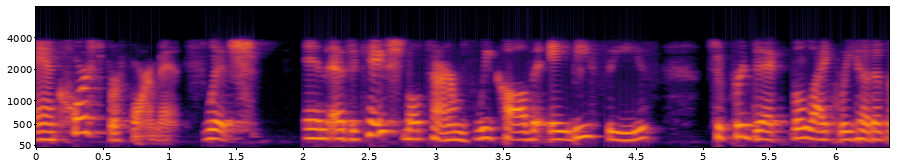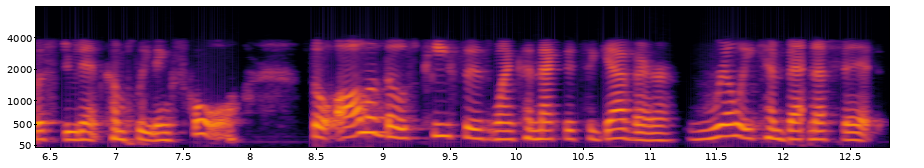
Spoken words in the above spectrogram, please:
and course performance, which in educational terms we call the ABCs to predict the likelihood of a student completing school. So all of those pieces, when connected together, really can benefit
